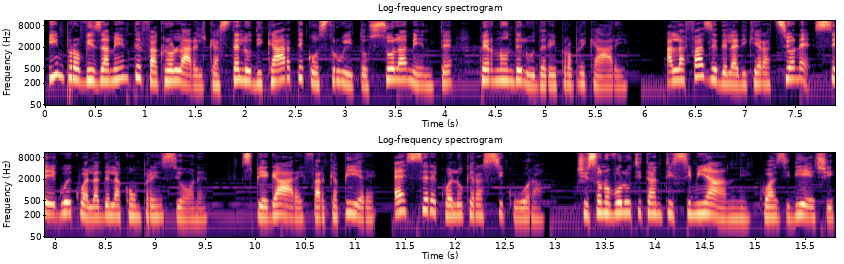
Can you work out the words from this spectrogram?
improvvisamente fa crollare il castello di carte costruito solamente per non deludere i propri cari. Alla fase della dichiarazione segue quella della comprensione. Spiegare, far capire, essere quello che rassicura. Ci sono voluti tantissimi anni, quasi dieci,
